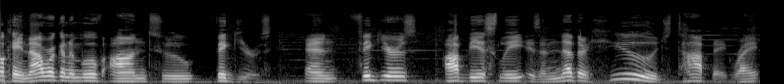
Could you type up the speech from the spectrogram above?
Okay, now we're going to move on to figures. And figures obviously is another huge topic, right?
